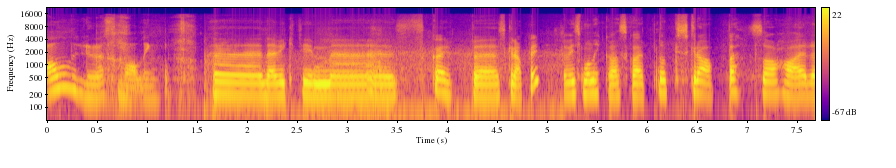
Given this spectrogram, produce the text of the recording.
all løs maling. Eh, det er viktig med skarpe skraper. Hvis man ikke har skarp nok skrape, så har,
